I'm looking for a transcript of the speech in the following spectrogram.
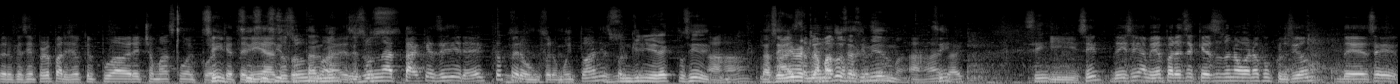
pero que siempre le pareció que él pudo haber hecho más con el poder Sí, que sí, tenía. sí, sí, eso, es un, eso es un ataque así directo, pero, Es- pero muy tuanis. Es un porque- guiño directo, sí. Ajá. La serie Ah, reclamándose a sí misma. Ajá, sí. exacto. Sí. Y sí, dice, a mí me parece que esa es una buena conclusión de, ese,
